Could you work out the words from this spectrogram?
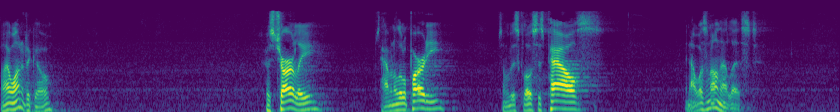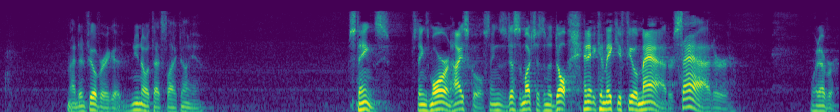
I wanted to go. Because Charlie was having a little party, some of his closest pals, and I wasn't on that list. And I didn't feel very good. You know what that's like, don't you? Stings. Stings more in high school. Stings just as much as an adult. And it can make you feel mad or sad or whatever.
